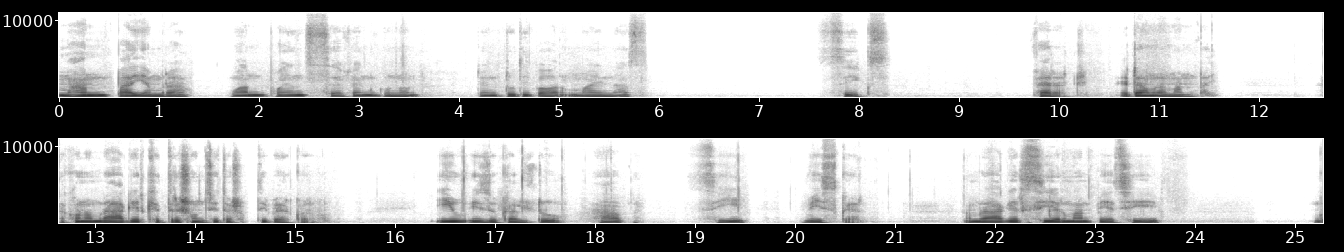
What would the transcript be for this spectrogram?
মান পাই আমরা ওয়ান পয়েন্ট সেভেন গুণন ten to the power minus six farad এটা আমরা মান পাই। এখন আমরা আগের ক্ষেত্রে সঞ্চিত শক্তি বের করব। U is equal to half C V square আমরা আগের সি এর মান পেয়েছি গ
